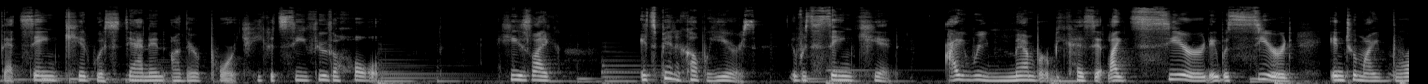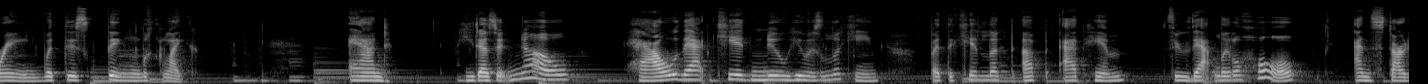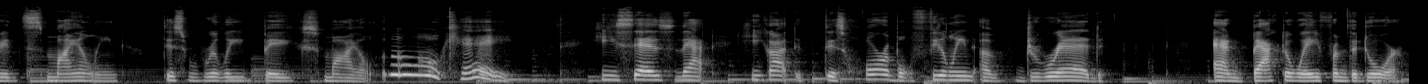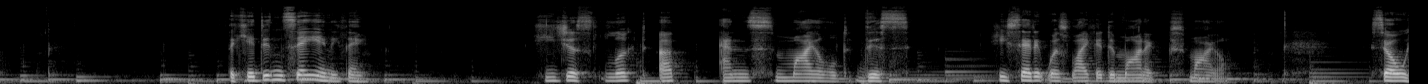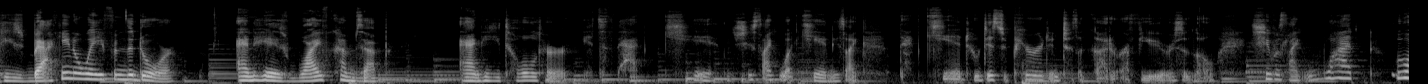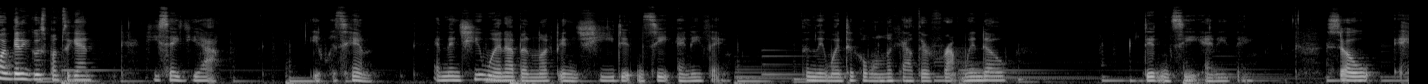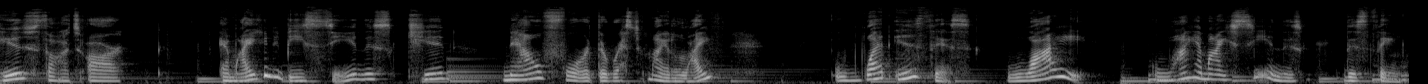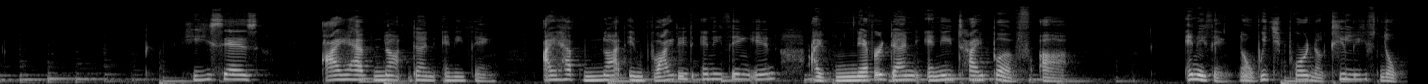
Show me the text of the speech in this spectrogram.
That same kid was standing on their porch. He could see through the hole. He's like, It's been a couple years. It was the same kid. I remember because it like seared, it was seared into my brain what this thing looked like. And he doesn't know how that kid knew he was looking, but the kid looked up at him through that little hole and started smiling this really big smile. Okay. He says that he got this horrible feeling of dread and backed away from the door. The kid didn't say anything. He just looked up and smiled this. He said it was like a demonic smile. So he's backing away from the door, and his wife comes up and he told her, It's that kid. She's like, What kid? He's like, That kid who disappeared into the gutter a few years ago. She was like, What? Ooh, I'm getting goosebumps again. He said, Yeah, it was him. And then she went up and looked and she didn't see anything. Then they went to go and look out their front window, didn't see anything. So his thoughts are Am I going to be seeing this kid now for the rest of my life? What is this? Why why am I seeing this this thing? He says, I have not done anything. I have not invited anything in. I've never done any type of uh, anything. No Ouija board, no tea leaves, no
